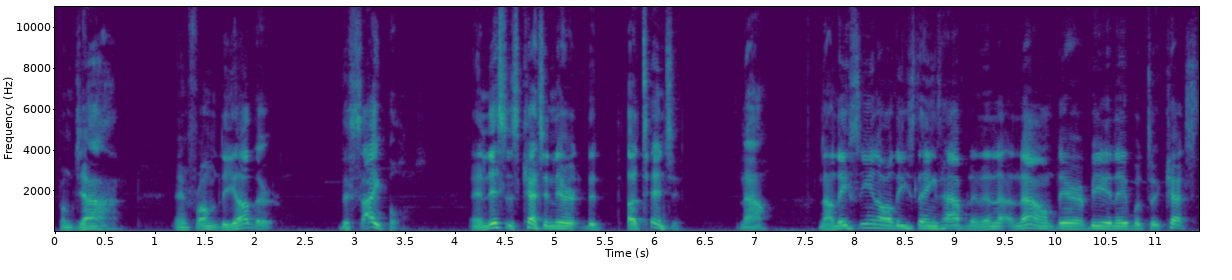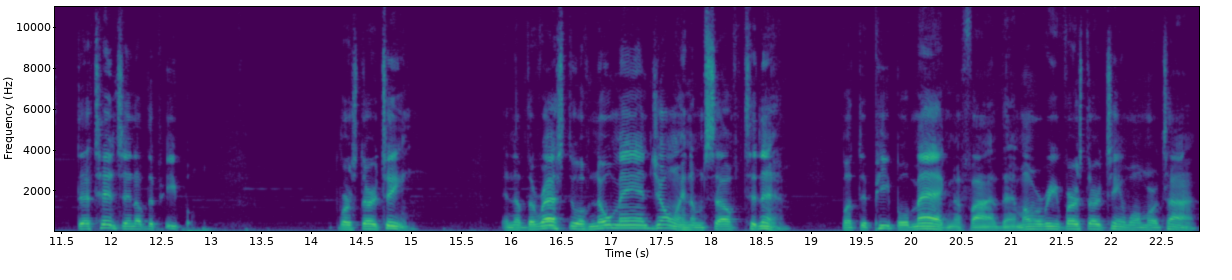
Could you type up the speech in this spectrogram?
from John, and from the other disciples. And this is catching their the attention. Now, now they seeing all these things happening, and now they're being able to catch the attention of the people. Verse 13. And of the rest doeth no man join himself to them, but the people magnify them. I'm going to read verse 13 one more time.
